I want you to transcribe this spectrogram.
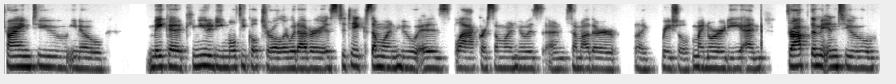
trying to you know make a community multicultural or whatever is to take someone who is black or someone who is um, some other like racial minority and drop them into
